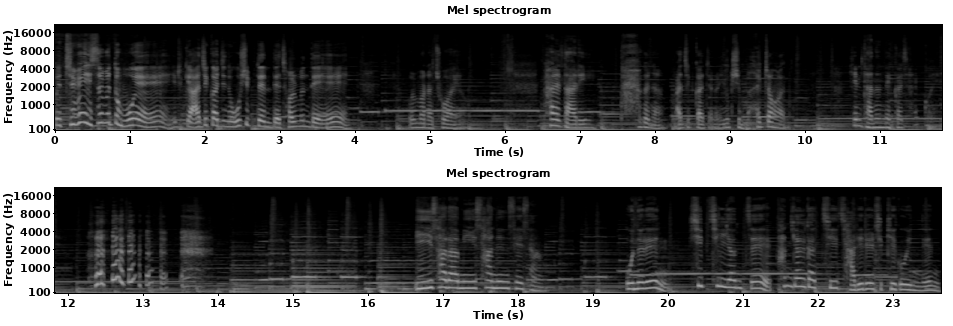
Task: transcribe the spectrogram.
그 집에 있으면 또 뭐해. 이렇게 아직까지는 50대인데 젊은데 얼마나 좋아요. 팔, 다리 다 그냥 아직까지는 60 멀쩡하게 힘 닿는 데까지 할 거예요. 이 사람이 사는 세상. 오늘은 17년째 한결같이 자리를 지키고 있는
